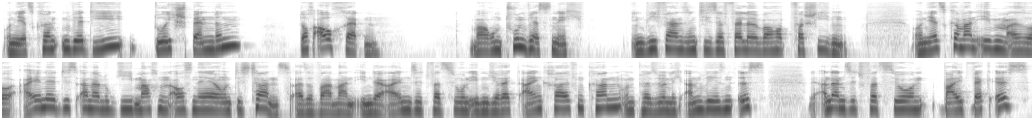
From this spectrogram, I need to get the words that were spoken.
Und jetzt könnten wir die durch Spenden doch auch retten. Warum tun wir es nicht? Inwiefern sind diese Fälle überhaupt verschieden? Und jetzt kann man eben also eine Disanalogie machen aus Nähe und Distanz. Also weil man in der einen Situation eben direkt eingreifen kann und persönlich anwesend ist, in der anderen Situation weit weg ist,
